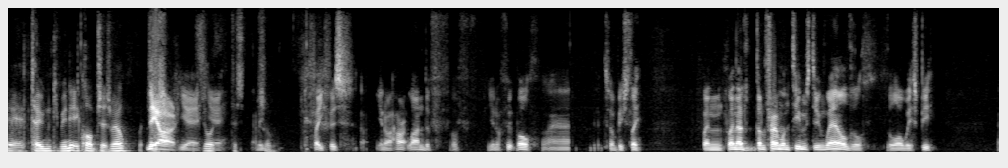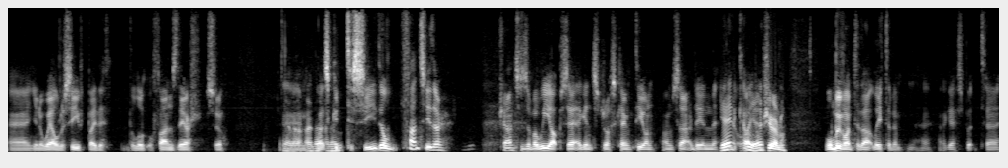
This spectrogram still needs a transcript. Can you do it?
uh, town community clubs as well. They are, yeah, yeah. To, I mean, so. Fife is you know a heartland of, of you know football. Uh, it's obviously when when a Dunfermline team's doing well, they'll they'll always be uh, you know well received by the, the local fans there. So um, that's good to see. They'll fancy their chances of a wee upset against Ross County on, on Saturday in the, yeah, in the cup. oh, yeah. I'm sure we'll move on to that later, um, uh, I guess. But uh,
